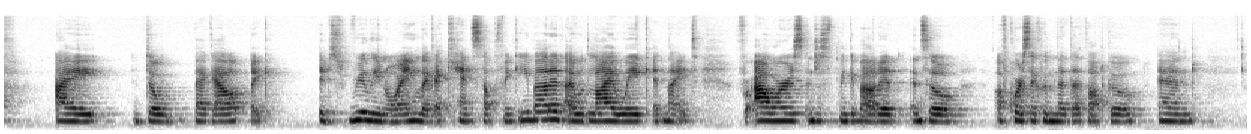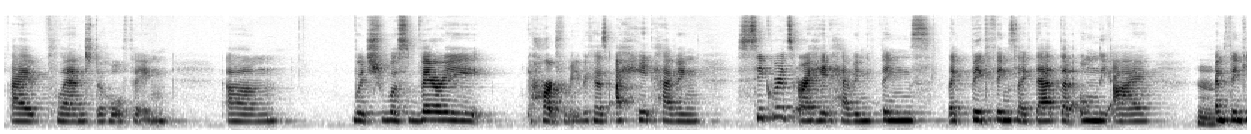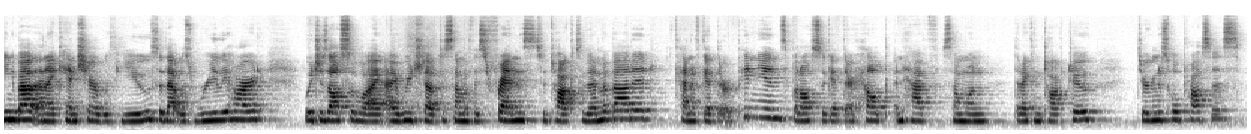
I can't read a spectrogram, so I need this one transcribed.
I don't back out. Like it's really annoying. Like I can't stop thinking about it. I would lie awake at night for hours and just think about it. And so of course I couldn't let that thought go. And I planned the whole thing, um, which was very hard for me because I hate having secrets or I hate having things like big things like that that only I am thinking about and I can't share with you. So that was really hard, which is also why I reached out to some of his friends to talk to them about it, kind of get their opinions, but also get their help and have someone that I can talk to during this whole process.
